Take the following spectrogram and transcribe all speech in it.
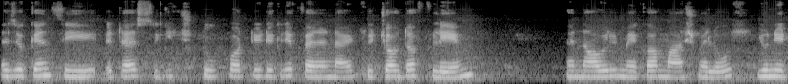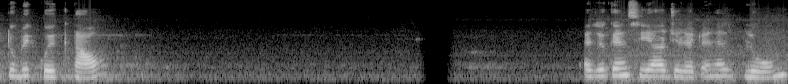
As you can see it has reached 240 degree Fahrenheit. Switch off the flame and now we'll make our marshmallows. You need to be quick now. As you can see our gelatin has bloomed.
